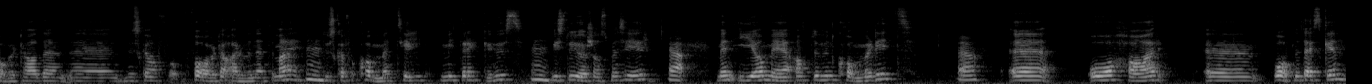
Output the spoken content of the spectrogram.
overta den eh, Du skal få, få overta arven etter meg. Mm. Du skal få komme til mitt rekkehus mm. hvis du gjør sånn som jeg sier. Ja. Men i og med at hun kommer dit ja, eh, og har eh, åpnet esken,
